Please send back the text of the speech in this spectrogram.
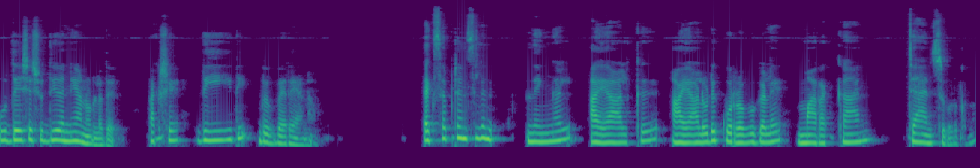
ഉദ്ദേശശുദ്ധി തന്നെയാണുള്ളത്. പക്ഷേ രീതി വെവ്വേറെയാണ് അക്സെപ്റ്റൻസിൽ നിങ്ങൾ അയാൾക്ക് അയാളുടെ കുറവുകളെ മറക്കാൻ ചാൻസ് കൊടുക്കുന്നു.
